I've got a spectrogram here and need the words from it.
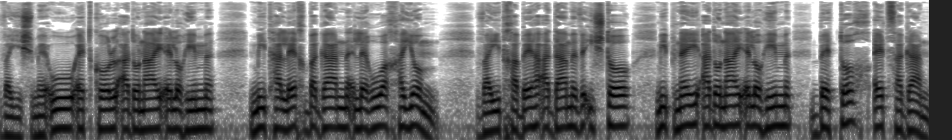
וישמעו את קול אדוני אלוהים, מתהלך בגן לרוח היום, ויתחבא האדם ואשתו מפני אדוני אלוהים בתוך עץ הגן.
